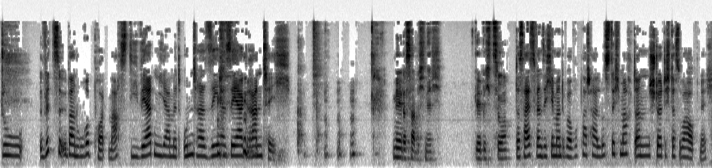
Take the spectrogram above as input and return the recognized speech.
du Witze über den Ruhrpott machst, die werden ja mitunter sehr, sehr grantig. Nee, das habe ich nicht. Gebe ich zu. Das heißt, wenn sich jemand über Wuppertal lustig macht, dann stört dich das überhaupt nicht.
